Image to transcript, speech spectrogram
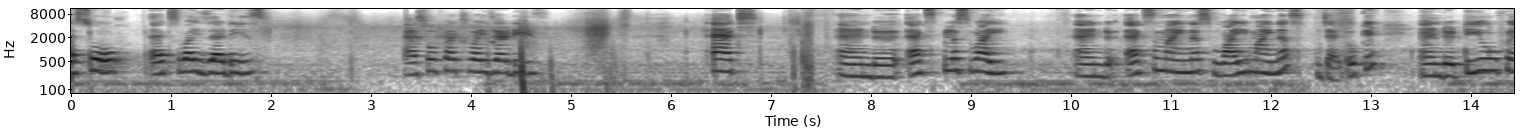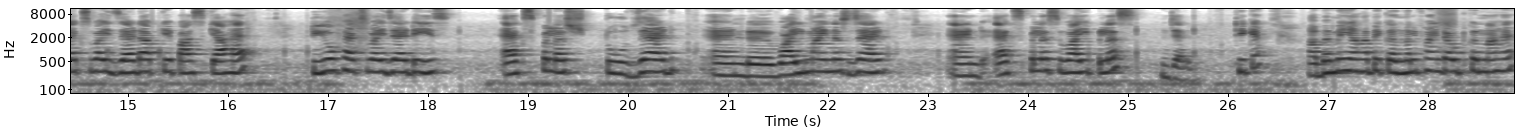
S of x y z is s of x y z is x and x plus y and x minus y minus z okay and t of x y z आपके पास क्या है? T of x y z is x plus two z and y minus z and x plus y plus z ठीक है? अब हमें यहाँ पे कर्नल फाइंड आउट करना है।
